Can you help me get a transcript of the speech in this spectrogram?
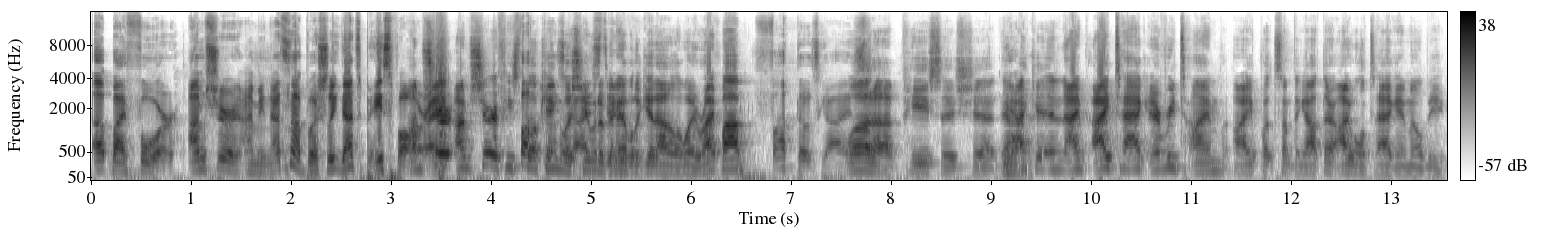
up by four. I'm sure. I mean, that's not bush league. That's baseball, I'm right? sure. I'm sure if he spoke those English, he would have been able to get out of the way, right, Bob? Fuck those guys. What a piece of shit. Yeah. Yeah. I can, and I, I tag every time I put something out there. I will tag MLB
